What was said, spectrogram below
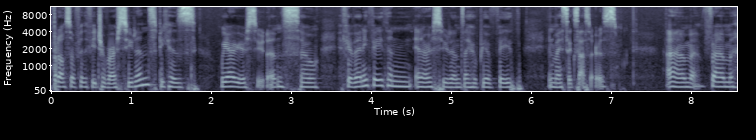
but also for the future of our students, because we are your students. So if you have any faith in, in our students, I hope you have faith in my successors. Um, from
